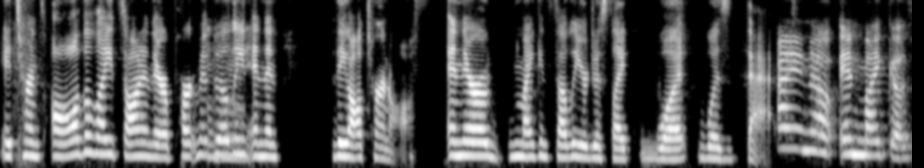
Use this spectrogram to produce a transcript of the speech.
it turns all the lights on in their apartment building Mhm. and then they all turn off. And there are Mike and Sully are just like, what was that? I know. And Mike goes,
